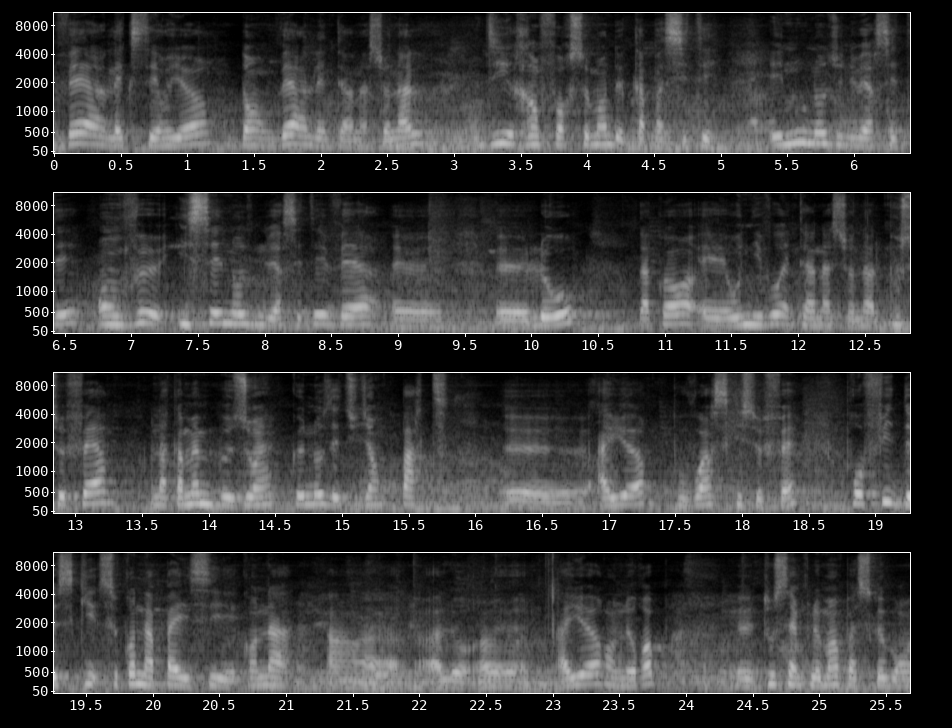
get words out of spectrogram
vers l'extérieur, donc vers l'international, dit renforcement de capacité. Et nous, nos universités, on veut hisser nos universités vers euh, euh, le haut, d'accord, et au niveau international. Pour ce faire, on a quand même besoin que nos étudiants partent euh, ailleurs pour voir ce qui se fait, profite de ce qu'on ce n'a pas ici et qu'on a euh, ailleurs en Europe, euh, tout simplement parce que bon,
